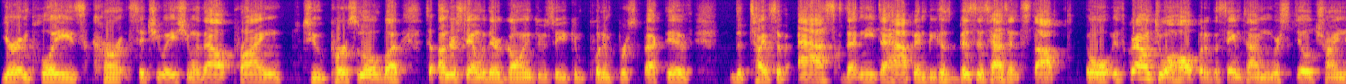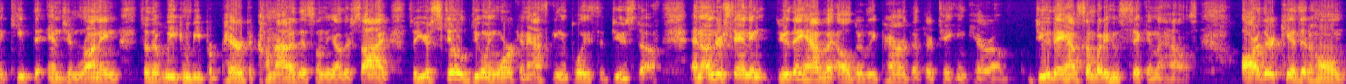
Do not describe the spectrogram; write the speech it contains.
your employee's current situation without prying too personal, but to understand what they're going through so you can put in perspective the types of asks that need to happen because business hasn't stopped. Well, it's ground to a halt, but at the same time, we're still trying to keep the engine running so that we can be prepared to come out of this on the other side. So you're still doing work and asking employees to do stuff and understanding do they have an elderly parent that they're taking care of? Do they have somebody who's sick in the house? Are there kids at home?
